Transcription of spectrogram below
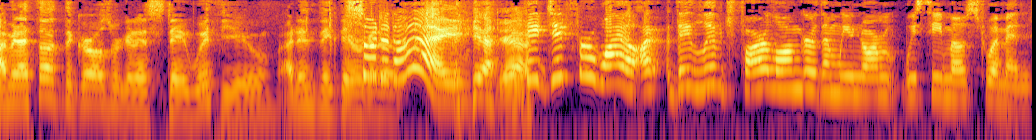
I mean, I thought the girls were gonna stay with you. I didn't think they were. So gonna, did I. Yeah, Yeah. they did for a while. I, they lived far longer than we norm we see most women.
